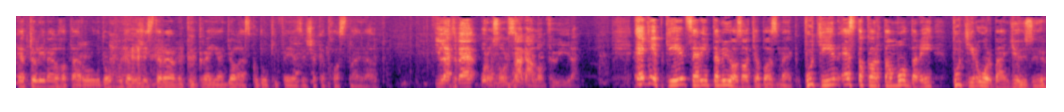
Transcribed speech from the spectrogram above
Ettől én elhatárolódom, hogy a miniszterelnökünkre ilyen gyalázkodó kifejezéseket használjál. Illetve Oroszország államfőjére. Egyébként szerintem ő az atya, bazd meg. Putyin, ezt akartam mondani, Putyin Orbán győző.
